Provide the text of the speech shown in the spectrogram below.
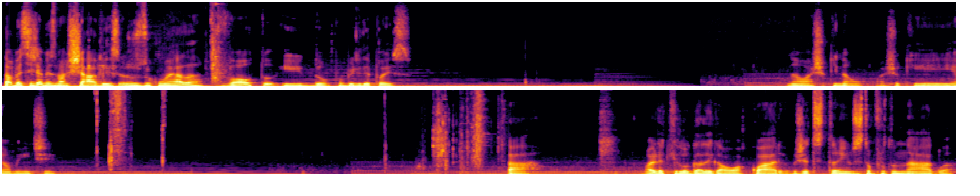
Talvez seja a mesma chave. Eu uso com ela, volto e dou pro Billy depois. Não, acho que não. Acho que realmente... Tá. Olha que lugar legal. O aquário. Objetos estranhos estão flutuando na água.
